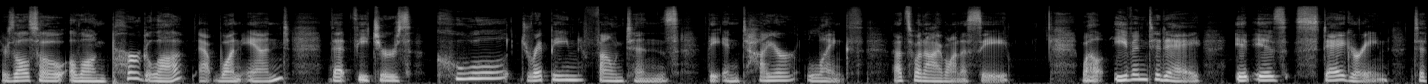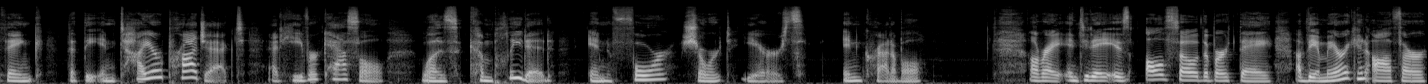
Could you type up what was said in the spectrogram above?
There's also a long pergola at one end that features cool, dripping fountains the entire length. That's what I want to see. Well, even today, it is staggering to think that the entire project at Hever Castle was completed in four short years. Incredible. All right, and today is also the birthday of the American author,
